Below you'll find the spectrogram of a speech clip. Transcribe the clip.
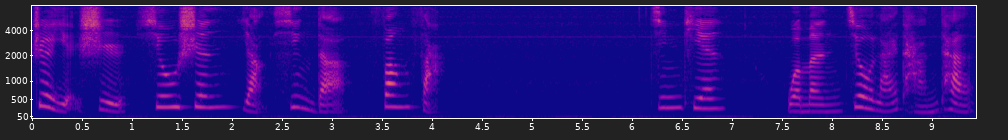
这也是修身养性的方法。今天，我们就来谈谈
